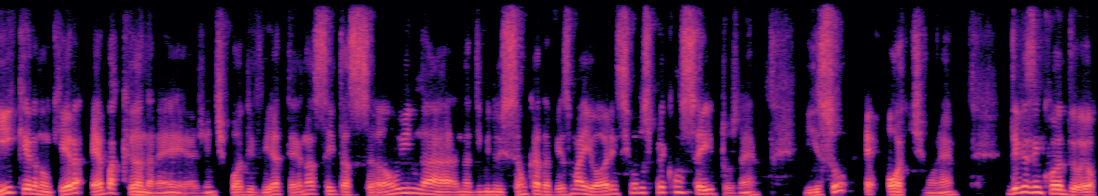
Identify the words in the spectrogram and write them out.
E, queira ou não queira, é bacana, né? A gente pode ver até na aceitação e na, na diminuição cada vez maior em cima dos preconceitos, né? Isso é ótimo, né? de vez em quando, eu,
